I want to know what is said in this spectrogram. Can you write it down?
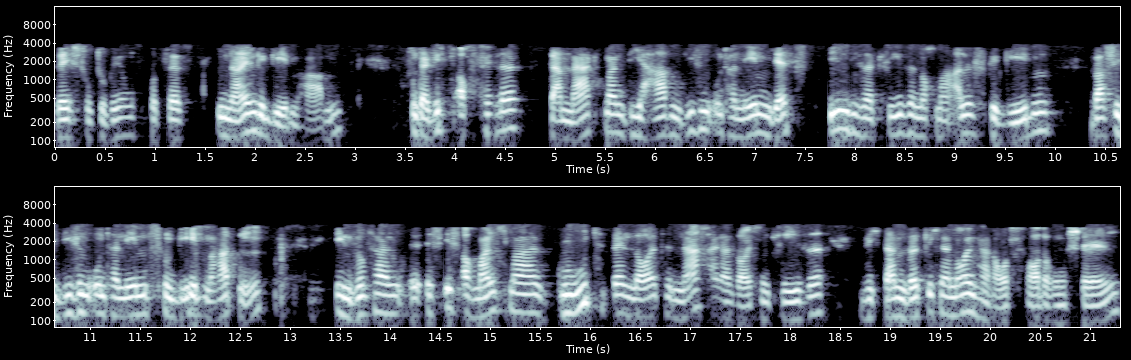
Restrukturierungsprozess hineingegeben haben. Und da gibt es auch Fälle, da merkt man, die haben diesem Unternehmen jetzt in dieser Krise nochmal alles gegeben, was sie diesem Unternehmen zu geben hatten. Insofern, äh, es ist auch manchmal gut, wenn Leute nach einer solchen Krise sich dann wirklich einer neuen Herausforderung stellen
